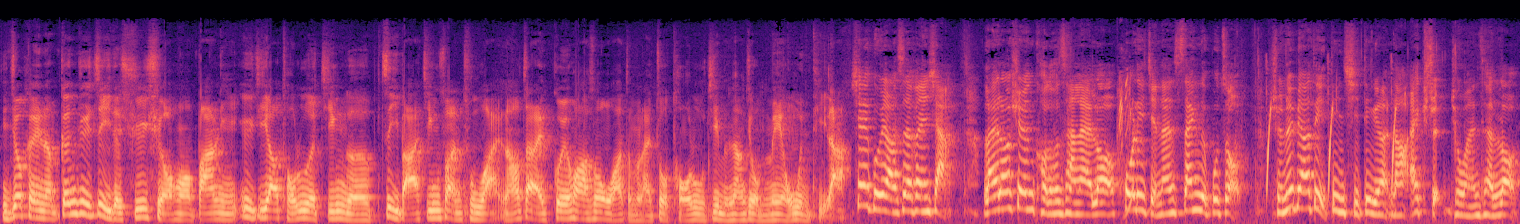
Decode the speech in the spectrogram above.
你就可以呢，根据自己的需求，哦，把你预计要投入的金额自己把它精算出来，然后再来规划说我要怎么来做投入，基本上就没有问题啦。谢谢古雨老师的分享。来喽，选口头禅来喽，获利简单三个步骤：选对标的，定期定额。Action 就完成了。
